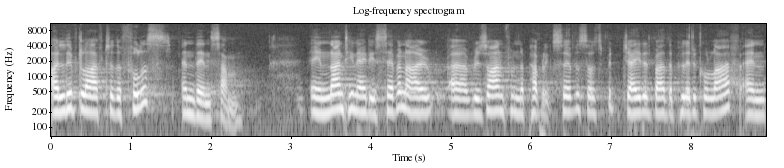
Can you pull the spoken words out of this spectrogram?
I lived life to the fullest and then some. In 1987, I uh, resigned from the public service. I was a bit jaded by the political life, and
